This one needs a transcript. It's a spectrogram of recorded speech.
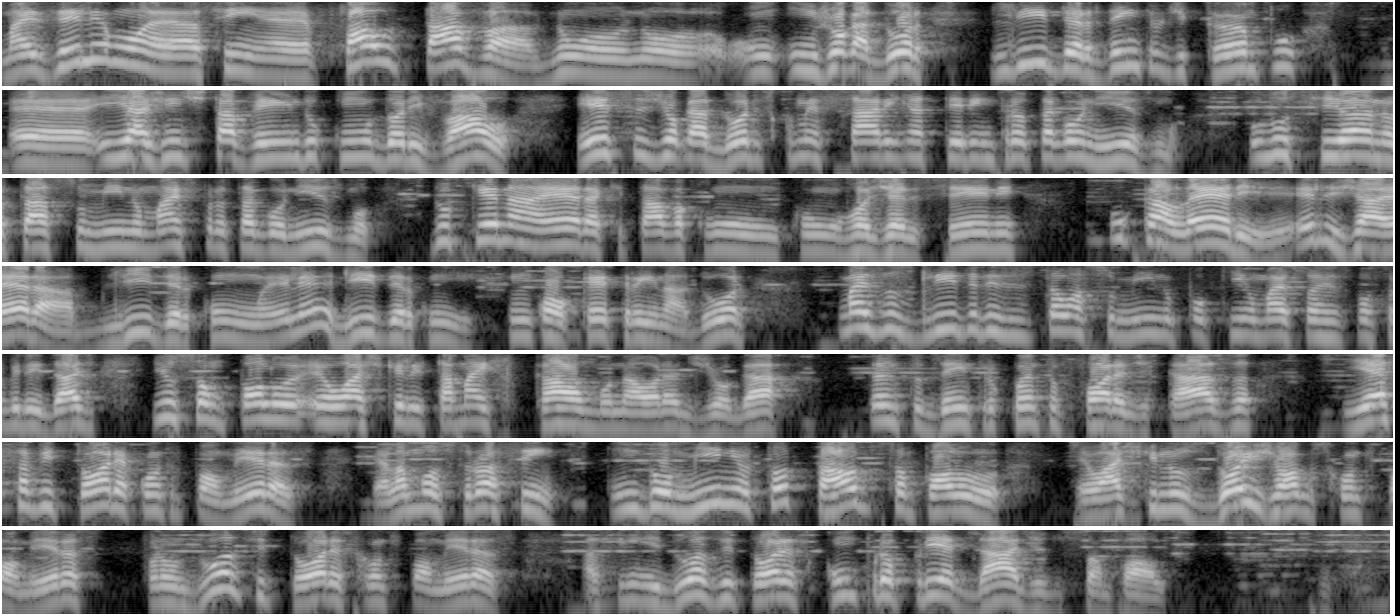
Mas ele é é, assim, é, faltava no, no- um, um jogador líder dentro de campo. é, e a gente está vendo com o Dorival esses jogadores começarem a terem protagonismo. O Luciano está assumindo mais protagonismo do que na era que estava com, com o Rogério Ceni. O Caleri, ele já era líder com. Ele é líder com, com qualquer treinador, mas os líderes estão assumindo um pouquinho mais sua responsabilidade. E o São Paulo, eu acho que ele está mais calmo na hora de jogar, tanto dentro quanto fora de casa. E essa vitória contra o Palmeiras, ela mostrou assim um domínio total do São Paulo. Eu acho que nos dois jogos contra o Palmeiras foram duas vitórias contra o Palmeiras, assim, e duas vitórias com propriedade do São Paulo.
